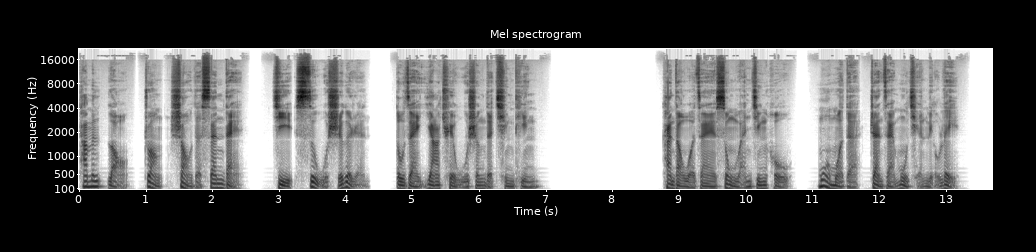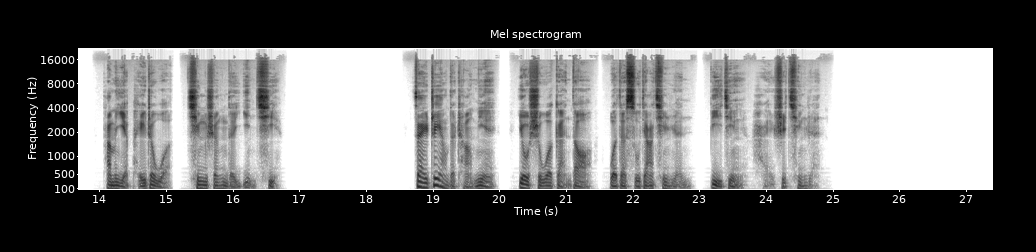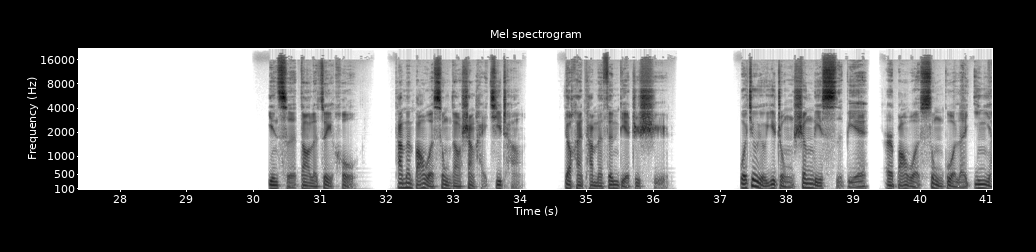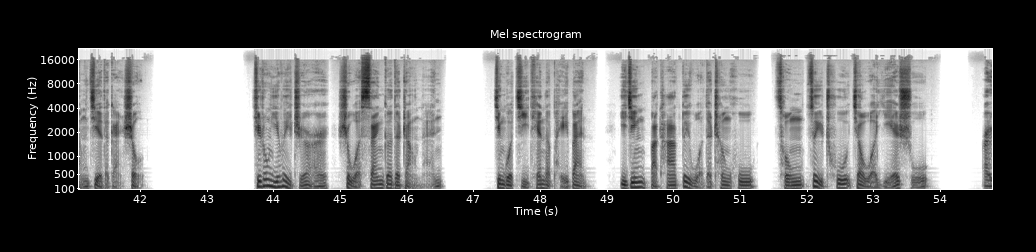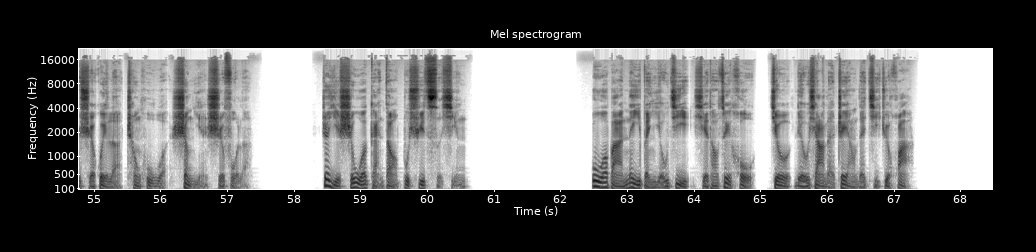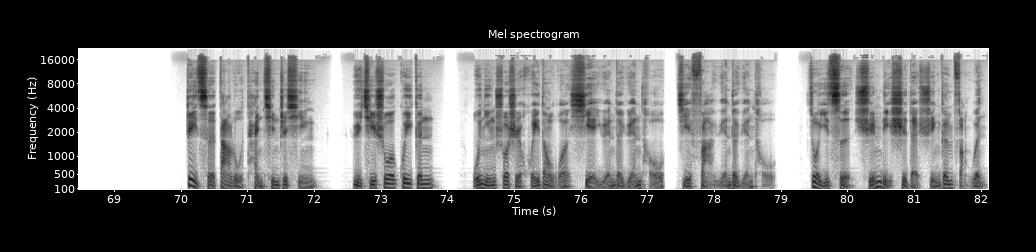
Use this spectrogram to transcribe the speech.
他们老壮少的三代，即四五十个人，都在鸦雀无声的倾听。看到我在诵完经后，默默的站在墓前流泪，他们也陪着我轻声的饮泣。在这样的场面，又使我感到我的俗家亲人毕竟还是亲人。因此，到了最后，他们把我送到上海机场，要和他们分别之时，我就有一种生离死别而把我送过了阴阳界的感受。其中一位侄儿是我三哥的长男。经过几天的陪伴，已经把他对我的称呼从最初叫我爷叔，而学会了称呼我圣严师傅了。这已使我感到不虚此行。故我把那一本游记写到最后，就留下了这样的几句话：这次大陆探亲之行，与其说归根。吴宁说：“是回到我血缘的源头及法源的源头，做一次巡礼式的寻根访问。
